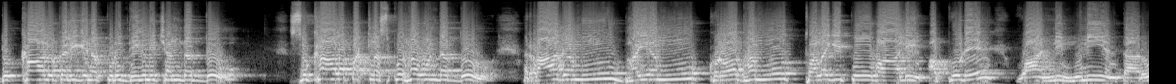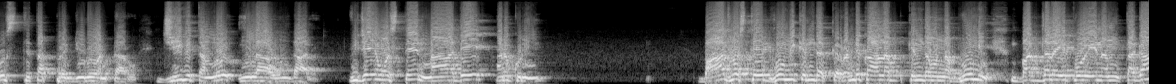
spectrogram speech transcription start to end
దుఃఖాలు కలిగినప్పుడు దిగులు చెందద్దు. సుఖాల పట్ల స్పృహ ఉండద్దు. రాగము భయము క్రోధము తొలగిపోవాలి. అప్పుడే వాణ్ణి ముని అంటారు స్థితప్రజ్ఞుడు అంటారు. జీవితంలో ఇలా ఉండాలి. విజయం వస్తే నాదే అనుకుని. బాధ వస్తే భూమి కింద రెండు కాళ్ళ కింద ఉన్న భూమి బద్దలైపోయినంతగా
